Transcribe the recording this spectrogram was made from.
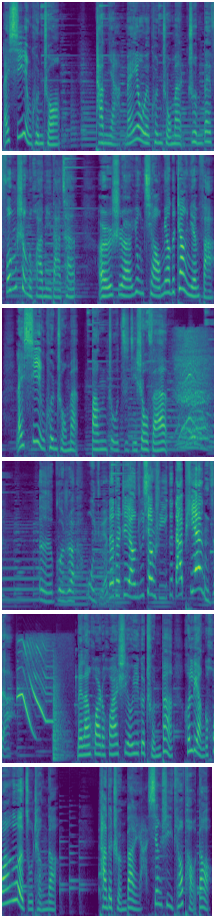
来吸引昆虫。他们呀，没有为昆虫们准备丰盛的花蜜大餐，而是用巧妙的障眼法来吸引昆虫们帮助自己授粉。可是我觉得他这样就像是一个大骗子。梅兰花的花是由一个唇瓣和两个花萼组成的，它的唇瓣呀，像是一条跑道。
